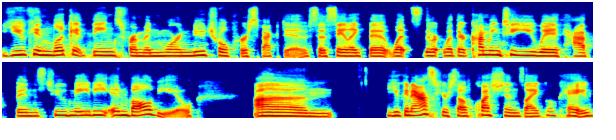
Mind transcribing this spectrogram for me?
you can look at things from a more neutral perspective. So say like the what's the, what they're coming to you with happens to maybe involve you. Um you can ask yourself questions like okay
